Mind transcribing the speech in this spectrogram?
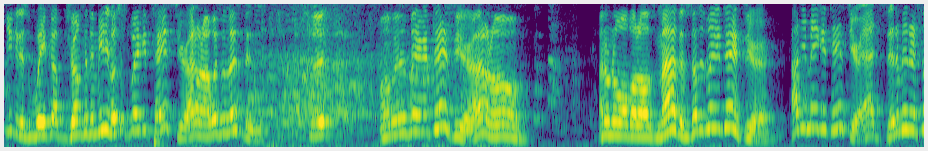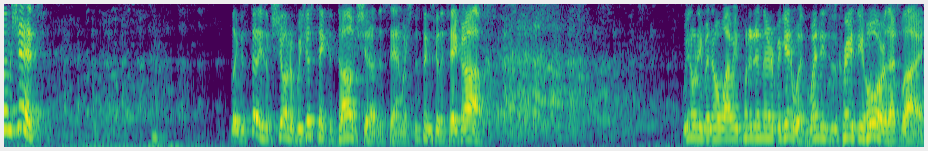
You could just wake up drunk in the meeting. Let's just make it tastier. I don't know. I wasn't listening. Well, let's make it tastier. I don't know. I don't know about all this math. Let's just make it tastier. How do you make it tastier? Add cinnamon or some shit? Like the studies have shown, if we just take the dog shit out of the sandwich, this thing's gonna take off. We don't even know why we put it in there to begin with. Wendy's is a crazy whore, that's why.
